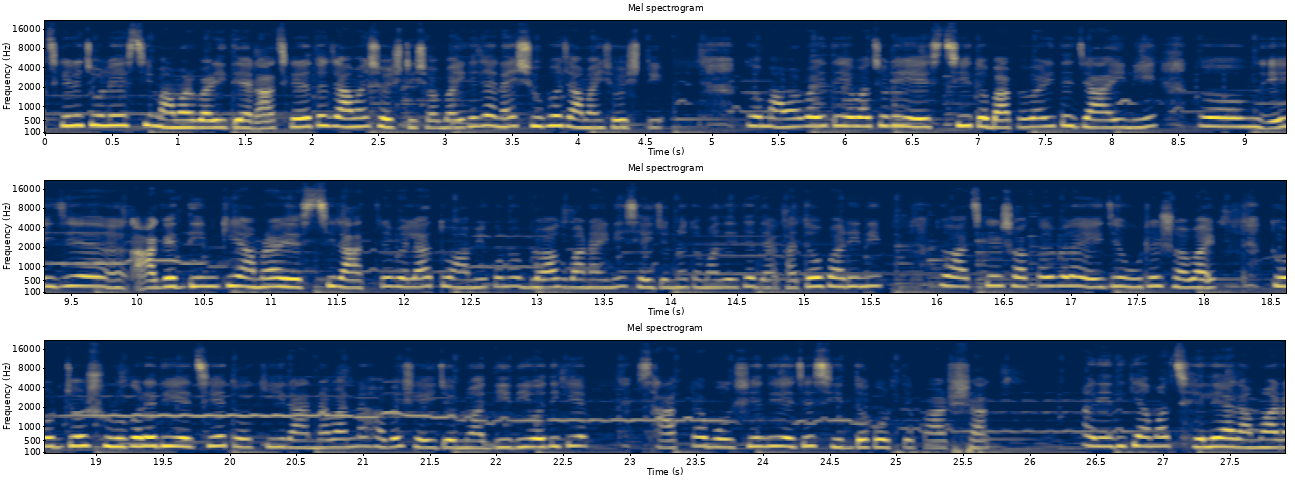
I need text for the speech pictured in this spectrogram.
আজকের চলে এসেছি মামার বাড়িতে আর আজকের তো জামাই ষষ্ঠী, সবাইকে জানাই শুভ জামাই ষষ্ঠী। তো মামার বাড়িতে এবছরে এসেছি, তো বাপের বাড়িতে যাইনি। তো এই যে আগের দিন কি আমরা এসেছি রাত্রেবেলা, তো আমি কোনো ব্লগ বানাইনি, সেই জন্য তোমাদেরকে দেখাতেও পারিনি। তো আজকে সকালবেলা এই যে উঠে সবাই তোড়জোড় শুরু করে দিয়েছে, তো কি রান্না বান্না হবে সেই জন্য। আর দিদি ওদিকে শাকটা বসিয়ে দিয়েছে, সিদ্ধ করতে পার শাক। আর এদিকে আমার ছেলে আর আমার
